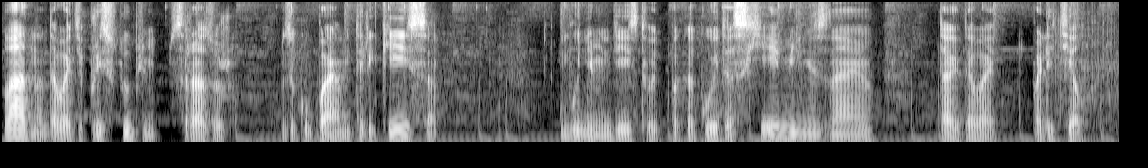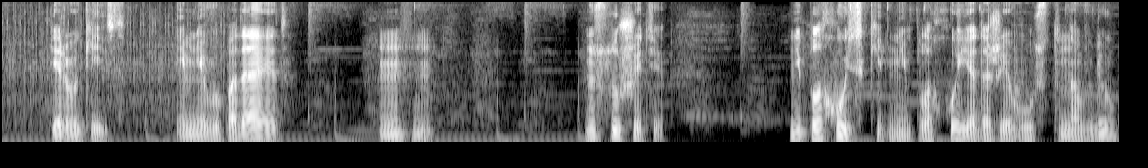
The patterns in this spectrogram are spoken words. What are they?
ладно, давайте приступим сразу же. Закупаем три кейса, будем действовать по какой-то схеме, не знаю. Так, давай, полетел. Первый кейс. И мне выпадает... Угу. Ну, слушайте. Неплохой скин, неплохой. Я даже его установлю.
